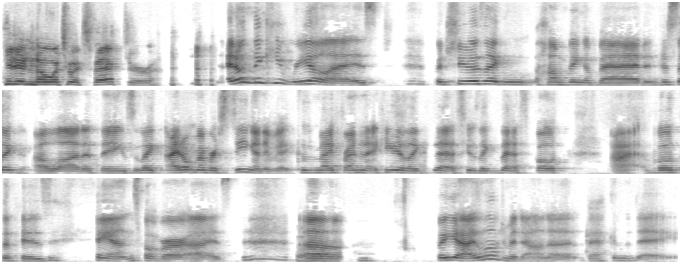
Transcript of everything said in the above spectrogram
he didn't know what to expect or I don't think he realized. But she was like humping a bed and just like a lot of things. Like I don't remember seeing any of it because my friend and I, he was like this. He was like this, both uh, both of his hands over our eyes. Uh-huh. Um, but yeah, I loved Madonna back in the day.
